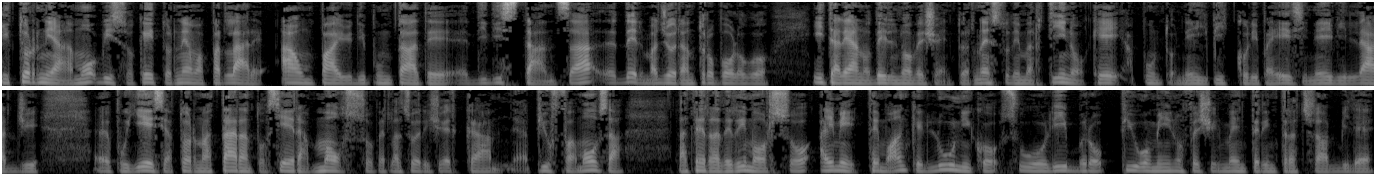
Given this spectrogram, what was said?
E torniamo, visto che torniamo a parlare a un paio di puntate eh, di distanza, eh, del maggiore antropologo italiano del Novecento, Ernesto De Martino, che appunto nei piccoli paesi, nei villaggi eh, pugliesi attorno a Taranto si era mosso per la sua ricerca eh, più famosa, La terra del rimorso, ahimè temo anche l'unico suo libro più o meno facilmente rintracciabile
